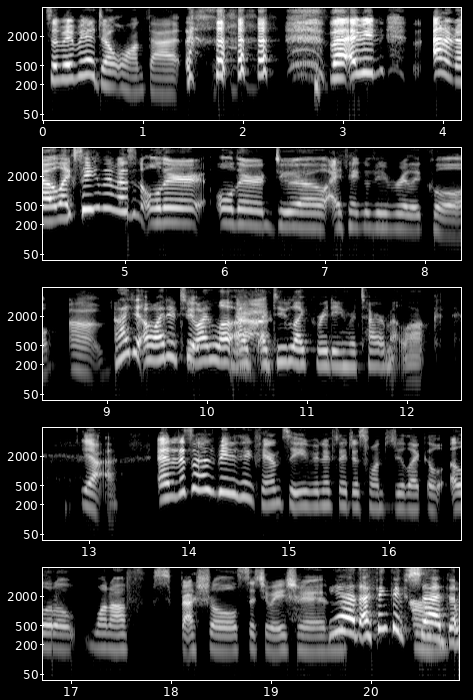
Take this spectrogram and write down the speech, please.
So maybe I don't want that. but I mean, I don't know. Like seeing them as an older older duo, I think would be really cool. Um, I do. Oh, I do too. Yeah, I love. I, I do like reading Retirement Lock. yeah. And it doesn't have to be anything fancy, even if they just want to do like a, a little one-off special situation. Yeah, I think they've Um, said that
